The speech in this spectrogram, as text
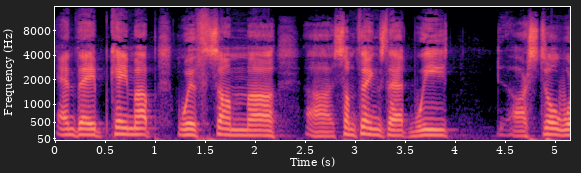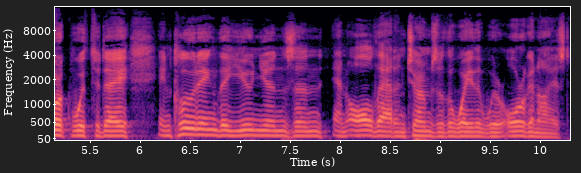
and they came up with some, uh, uh, some things that we are still worked with today, including the unions and, and all that in terms of the way that we're organized.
